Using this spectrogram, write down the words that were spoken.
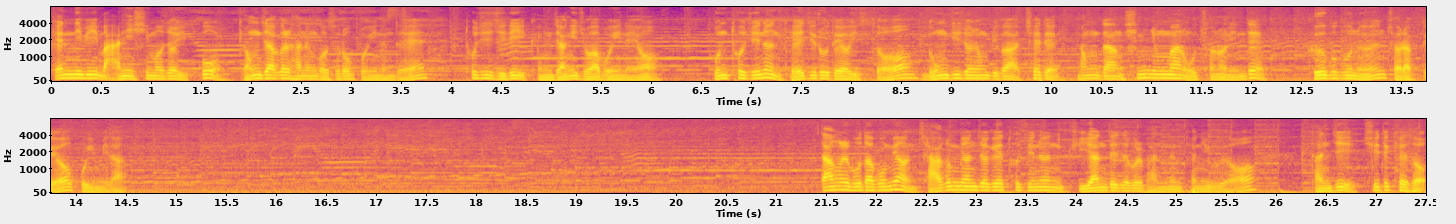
깻잎이 많이 심어져 있고 경작을 하는 것으로 보이는데 토지질이 굉장히 좋아 보이네요. 본 토지는 대지로 되어 있어 농지 전용비가 최대 평당 16만 5천 원인데 그 부분은 절약되어 보입니다. 땅을 보다 보면 작은 면적의 토지는 귀한 대접을 받는 편이고요. 단지 취득해서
